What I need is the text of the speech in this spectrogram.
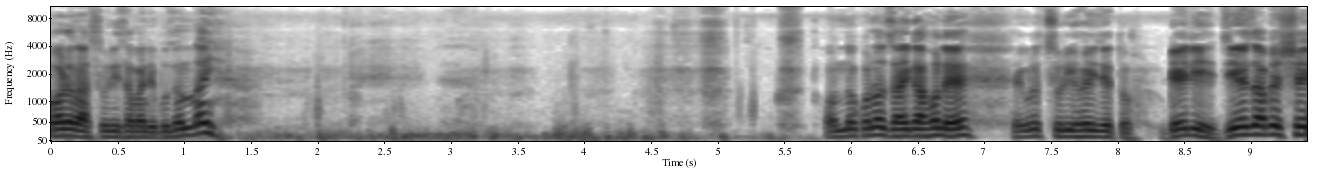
করে না চুরি চামারি বুঝেন নাই? অন্য কোনো জায়গা হলে এগুলো চুরি হয়ে যেত। ডেইলি যে যাবে সে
